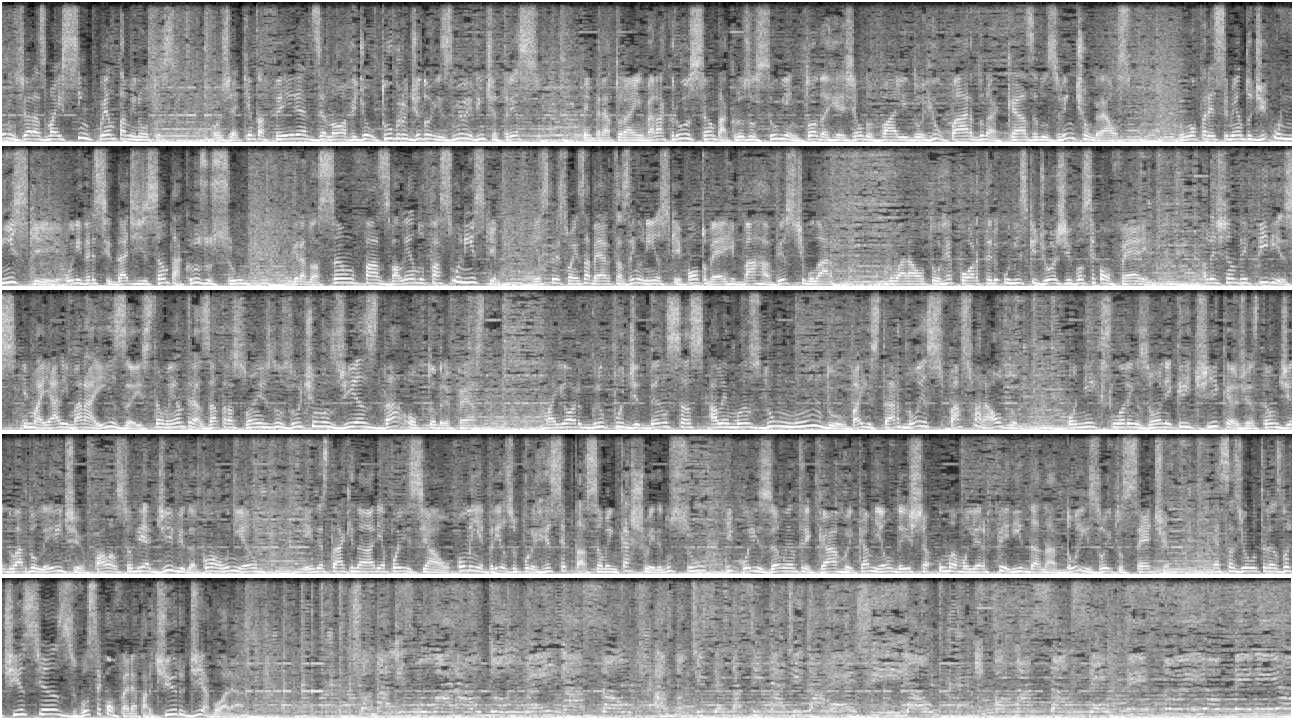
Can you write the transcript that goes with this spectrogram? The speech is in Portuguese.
11 horas mais 50 minutos. Hoje é quinta-feira, 19 de outubro de 2023. Temperatura em Veracruz, Santa Cruz do Sul e em toda a região do Vale do Rio Pardo na casa dos 21 graus. Um oferecimento de Unisque, Universidade de Santa Cruz do Sul. Graduação faz valendo, faz Unisque. Inscrições abertas em unisque.br barra vestibular. No Arauto Repórter Unisque de hoje você confere. Alexandre Pires e Maiara Maraíza estão entre as atrações dos últimos dias da Oktoberfest. Maior grupo de danças alemãs do mundo vai estar no Espaço Arauto. Onix Lorenzoni critica a gestão de Eduardo Leite, fala sobre a dívida com a União. Em destaque na área policial, homem é preso por receptação em Cachoeira do Sul e colisão entre carro e caminhão deixa uma mulher ferida na 287. Essas e outras notícias você confere a partir de agora. Jornalismo Arauto em ação. As notícias da cidade e da região. Informação, serviço e opinião.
